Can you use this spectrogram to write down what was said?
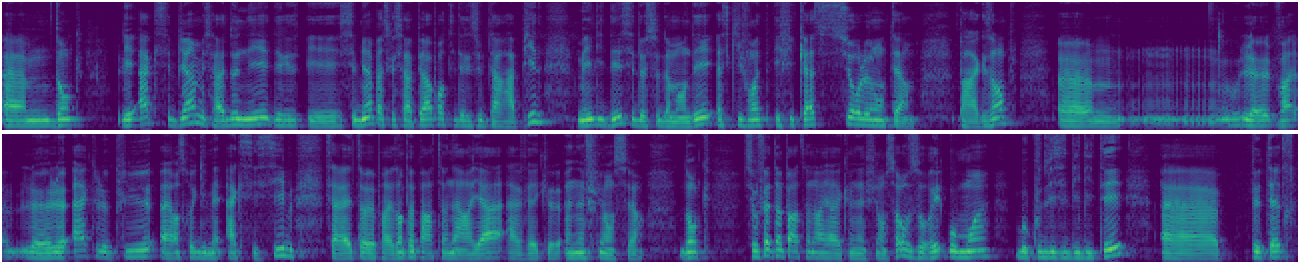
donc, les hacks, c'est bien, mais ça va donner et c'est bien parce que ça peut apporter des résultats rapides. Mais l'idée, c'est de se demander est-ce qu'ils vont être efficaces sur le long terme? Par exemple, euh, le, hack le plus euh, entre guillemets accessible, ça va être euh, par exemple un partenariat avec un influenceur. Donc si vous faites un partenariat avec un influenceur, vous aurez au moins beaucoup de visibilité. Peut-être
